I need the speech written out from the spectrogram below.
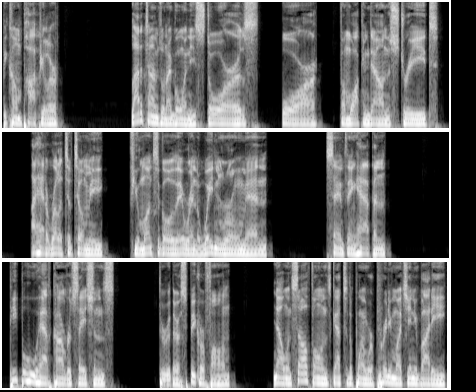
become popular. A lot of times when I go in these stores or if I'm walking down the street, I had a relative tell me a few months ago they were in the waiting room and same thing happened. People who have conversations through their speakerphone. Now, when cell phones got to the point where pretty much anybody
